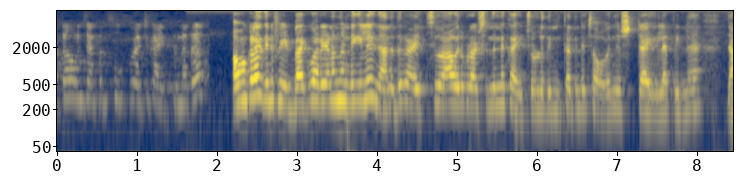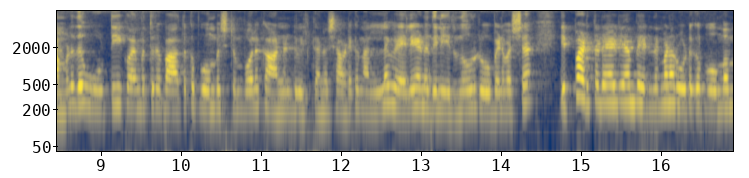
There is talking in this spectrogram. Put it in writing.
അതാവും ചിലപ്പോൾ സൂപ്പ് വെച്ച് കഴിക്കുന്നത്. അപ്പോൾ മക്കളെ ഇതിന്റെ ഫീഡ്ബാക്ക് പറയണമെന്നുണ്ടെങ്കിൽ ഞാനിത് കഴിച്ചു ആ ഒരു പ്രാവശ്യം തന്നെ കഴിച്ചുള്ളൂ ഇത് എനിക്കതിന്റെ ചുവന്ന് ഇഷ്ടമായില്ല പിന്നെ നമ്മളിത് ഊട്ടി കോയമ്പത്തൂർ ഭാഗത്തൊക്കെ പോകുമ്പോൾ ഇഷ്ടംപോലെ കാണുന്നുണ്ട് വിൽക്കാൻ. പക്ഷെ അവിടെയൊക്കെ നല്ല വിലയാണ് ഇതിന് ഇരുന്നൂറ് രൂപയാണ്. പക്ഷേ ഇപ്പം അടുത്തിടെയായിട്ട് ഞാൻ പെരിന്തൽമണ റൂട്ടൊക്കെ പോകുമ്പം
